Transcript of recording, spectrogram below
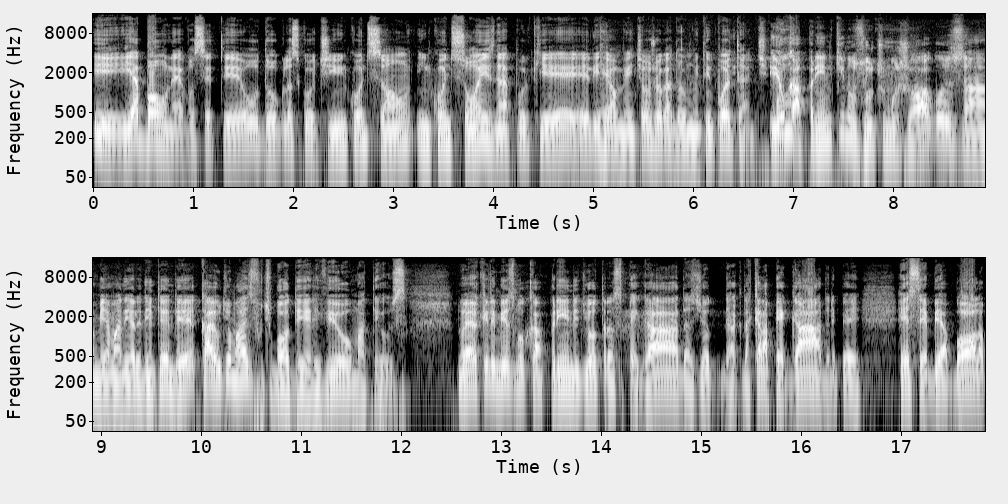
E, e, é bom, né? Você ter o Douglas Coutinho em condição, em condições, né? Porque ele realmente é um jogador muito importante. E o Caprini, que nos últimos jogos, a minha maneira de entender, caiu demais o futebol dele, viu, Matheus? Não é aquele mesmo Caprini de outras pegadas, de, da, daquela pegada de receber a bola,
